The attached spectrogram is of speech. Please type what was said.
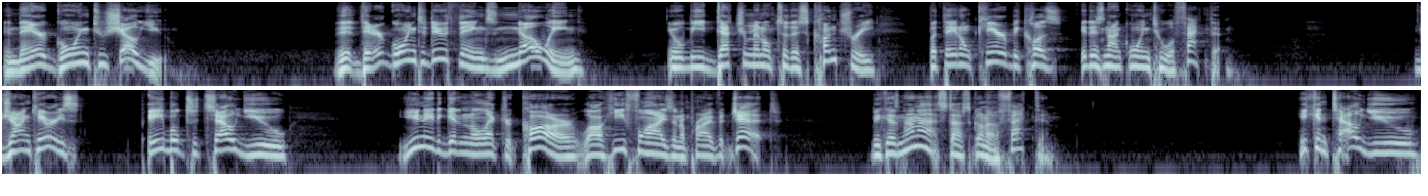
And they're going to show you that they're going to do things knowing it will be detrimental to this country, but they don't care because it is not going to affect them. John Kerry's able to tell you you need to get an electric car while he flies in a private jet because none of that stuff's going to affect him. He can tell you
